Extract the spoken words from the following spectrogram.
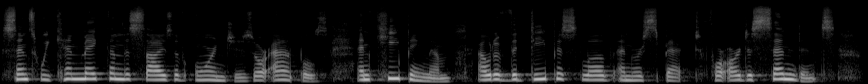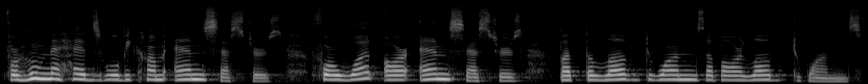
since we can make them the size of oranges or apples, and keeping them out of the deepest love and respect for our descendants, for whom the heads will become ancestors? For what are ancestors but the loved ones of our loved ones,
